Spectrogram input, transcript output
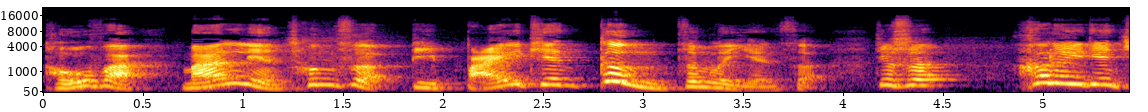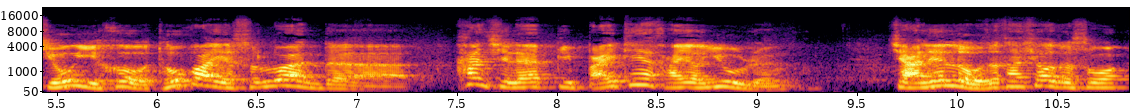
头发，满脸春色，比白天更增了颜色。就是喝了一点酒以后，头发也是乱的，看起来比白天还要诱人。贾琏搂着她笑着说：“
